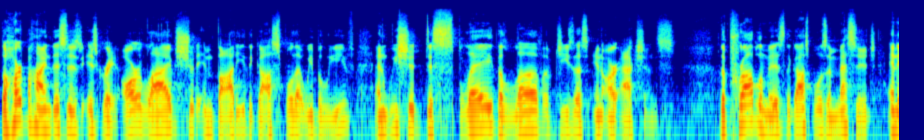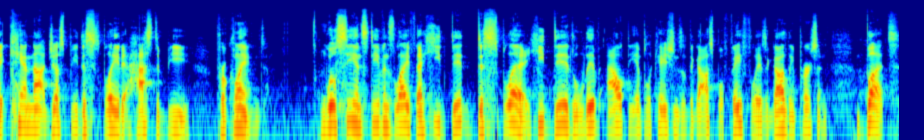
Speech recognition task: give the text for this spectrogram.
The heart behind this is, is great. Our lives should embody the gospel that we believe, and we should display the love of Jesus in our actions. The problem is the gospel is a message, and it cannot just be displayed, it has to be proclaimed. We'll see in Stephen's life that he did display, he did live out the implications of the gospel faithfully as a godly person. But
